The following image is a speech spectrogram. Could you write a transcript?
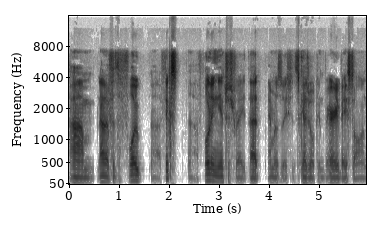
Um, now, if it's a float uh, fixed uh, floating interest rate, that amortization schedule can vary based on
